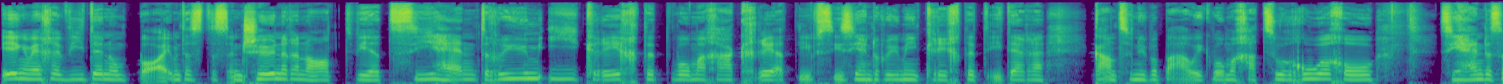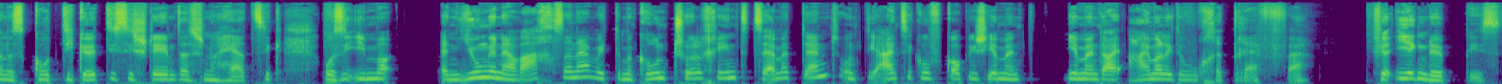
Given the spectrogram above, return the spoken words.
irgendwelche Weiden und Bäume, dass das ein schönerer Ort wird. Sie haben Räume eingerichtet, wo man kann kreativ sein kann. Sie haben Räume eingerichtet in dieser ganzen Überbauung, wo man kann zur Ruhe kommen kann. Sie haben so ein Gotti-Götti-System, das ist noch herzig, wo sie immer einen jungen Erwachsenen mit einem Grundschulkind zusammentun und die einzige Aufgabe ist, ihr müsst, ihr müsst euch einmal in der Woche treffen. Für irgendetwas.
